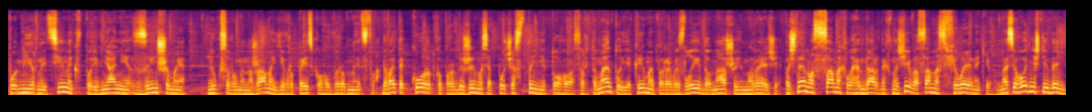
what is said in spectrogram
помірний цінник в порівнянні з іншими люксовими ножами європейського виробництва. Давайте коротко пробіжимося по частині того асортименту, який ми перевезли до нашої мережі. Почнемо з самих легендарних ножів, а саме з філейників. На сьогоднішній день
